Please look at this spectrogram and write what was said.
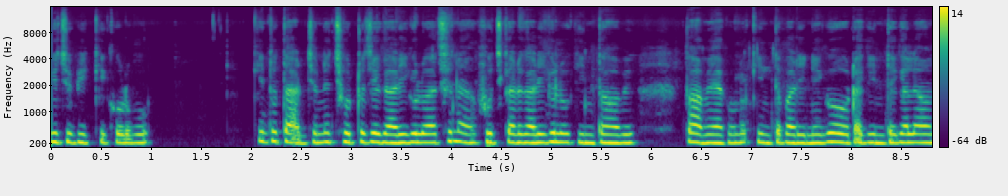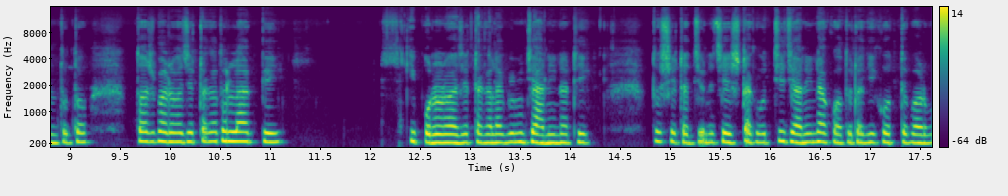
কিছু বিক্রি করব। কিন্তু তার জন্য ছোট যে গাড়িগুলো আছে না, ফুচকার গাড়িগুলো কিনতে হবে। তো আমি এখনও কিনতে পারিনি গো। ওটা কিনতে গেলে অন্তত দশ বারো হাজার টাকা তো লাগবেই। কি পনেরো হাজার টাকা লাগবে আমি জানি না ঠিক। তো সেটার জন্য চেষ্টা করছি। জানি না কতটা কি করতে পারব।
